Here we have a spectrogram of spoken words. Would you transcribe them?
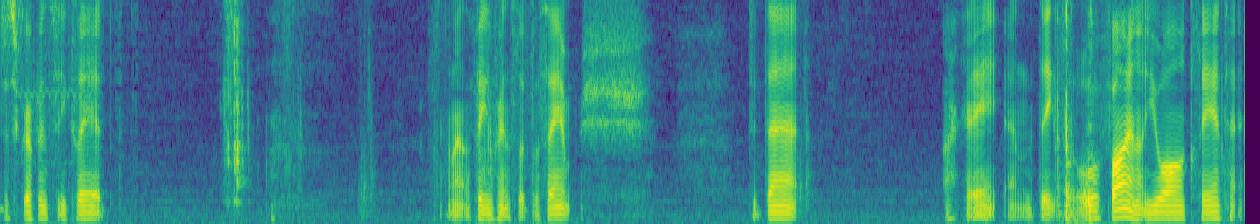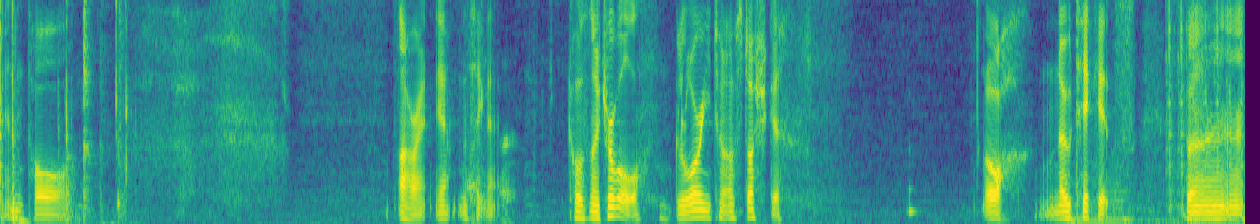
Discrepancy cleared. And that the fingerprints look the same. Did that. Okay, and the dates are all fine. You are clear to enter. Alright, yeah, let's take that. Cause no trouble. Glory to Arstotzka. Oh, no tickets. But,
